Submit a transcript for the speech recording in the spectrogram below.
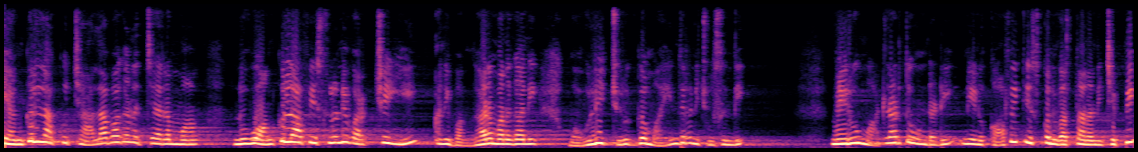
ఈ అంకుల్ నాకు చాలా బాగా నచ్చారమ్మా. నువ్వు అంకుల్ ఆఫీస్లోనే వర్క్ చెయ్యి అని బంగారం అనగాని మౌలి చురుగ్గా మహేంద్రని చూసింది. మీరు మాట్లాడుతూ ఉండండి నేను కాఫీ తీసుకొని వస్తానని చెప్పి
